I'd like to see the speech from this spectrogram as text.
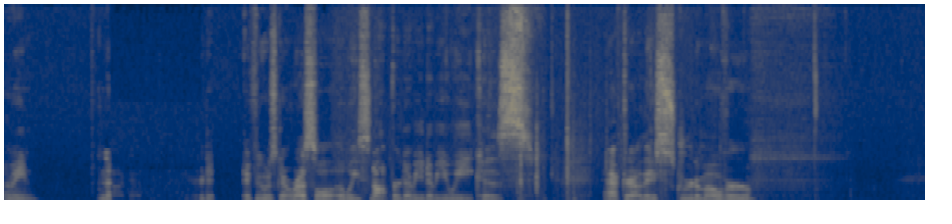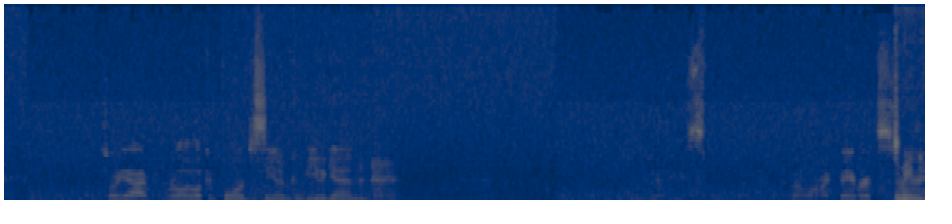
I mean, no, if he was going to wrestle, at least not for WWE, because after how they screwed him over. So yeah, I'm really looking forward to seeing him compete again. He's been one of my favorites. I mean,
